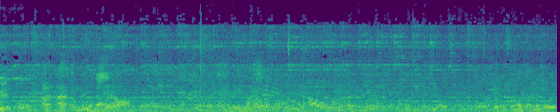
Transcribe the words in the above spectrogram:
bit. I, I, I'm losing my arm. Dạ, có 6 mâm tặng nó rồi.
